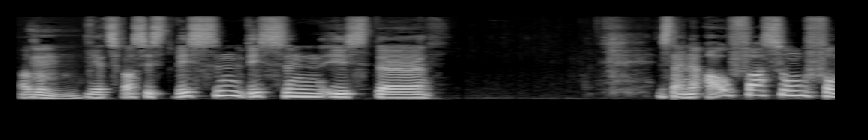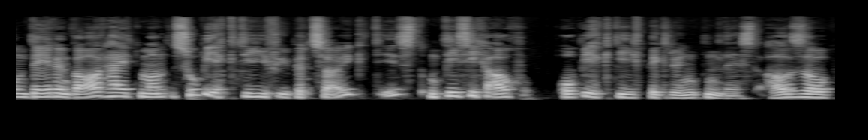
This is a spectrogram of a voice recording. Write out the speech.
Also mhm. jetzt, was ist Wissen? Wissen ist, äh, ist eine Auffassung, von deren Wahrheit man subjektiv überzeugt ist und die sich auch objektiv begründen lässt. Also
